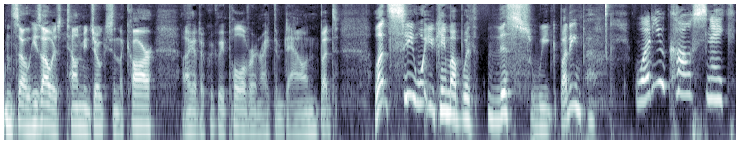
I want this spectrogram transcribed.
And so he's always telling me jokes in the car. I got to quickly pull over and write them down. But let's see what you came up with this week, buddy. What do you call snake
